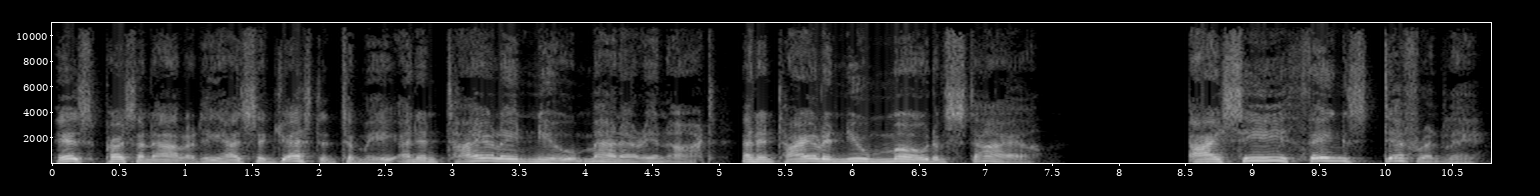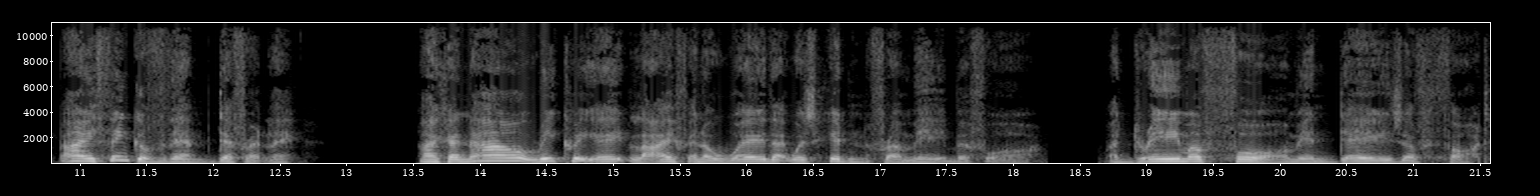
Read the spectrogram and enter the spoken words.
his personality has suggested to me an entirely new manner in art, an entirely new mode of style. I see things differently. I think of them differently. I can now recreate life in a way that was hidden from me before a dream of form in days of thought.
